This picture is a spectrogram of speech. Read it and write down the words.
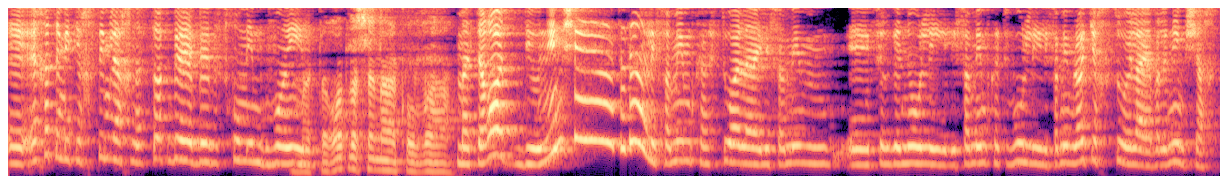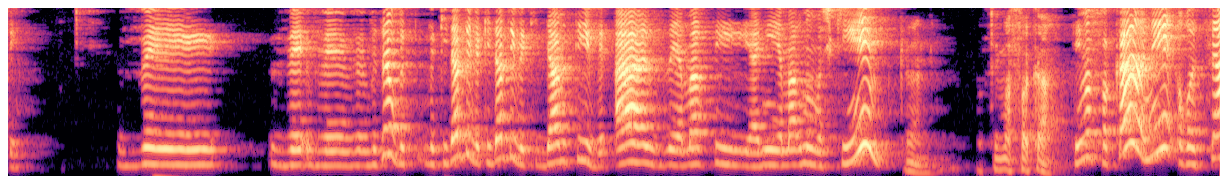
אה, איך אתם מתייחסים להכנסות בסכומים גבוהים. מטרות לשנה הקרובה. מטרות, דיונים שאתה יודע, לפעמים כעסו עליי, לפעמים אה, פרגנו לי, לפעמים כתבו לי, לפעמים לא התייחסו אליי, אבל אני המשכתי. ו... ו... ו... ו... וזהו, ו... וקידמתי וקידמתי וקידמתי, ואז אמרתי, אני אמרנו משקיעים, כן, עושים הפקה. שים הפקה, אני רוצה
